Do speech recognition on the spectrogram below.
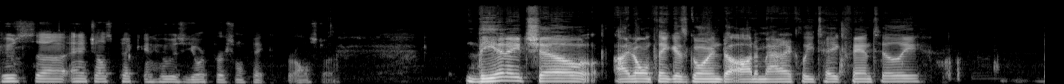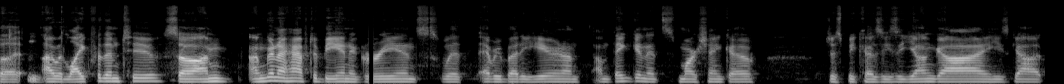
Who's uh, NHL's pick, and who is your personal pick for All Star? The NHL, I don't think is going to automatically take Fantilli, but I would like for them to. So I'm I'm gonna have to be in agreement with everybody here, and I'm I'm thinking it's Marchenko, just because he's a young guy. He's got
